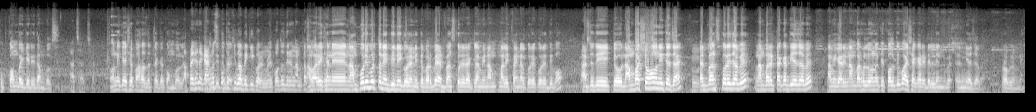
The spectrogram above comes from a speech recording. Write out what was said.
খুব কম বাইকেরই দাম বলছি। আচ্ছা আচ্ছা। অনেকে এসে পাঁচ হাজার টাকা কম বলে। আপনার এখানে কাগজপত্র কীভাবে কি করেন? মানে কতদিনের নামটা আমার এখানে নাম পরিবর্তন একদিনেই করে নিতে পারবে। অ্যাডভান্স করে রাখলে আমি নাম মালিক ফাইনাল করে করে দিব। আর যদি কেউ নাম্বার সহ নিতে চায় অ্যাডভান্স করে যাবে নাম্বারের টাকা দিয়ে যাবে। আমি গাড়ি নাম্বার হলে ওনাকে কল দিব আয়সা গাড়িটা নিয়ে যাবে। প্রবলেম নেই।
